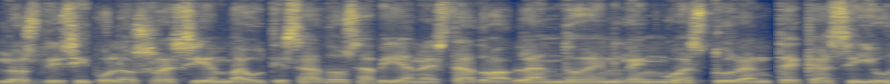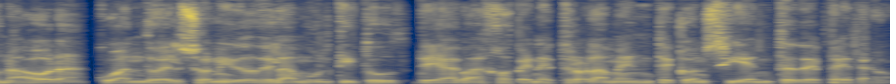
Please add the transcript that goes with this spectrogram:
Los discípulos recién bautizados habían estado hablando en lenguas durante casi una hora cuando el sonido de la multitud de abajo penetró la mente consciente de Pedro.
